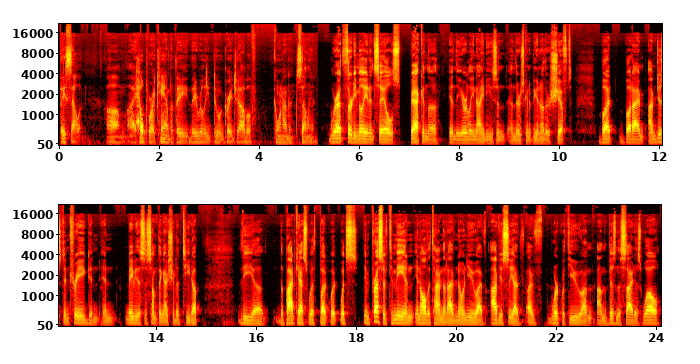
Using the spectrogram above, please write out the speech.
they sell it. Um, I help where I can, but they they really do a great job of going out and selling it. We're at 30 million in sales back in the in the early 90s, and, and there's going to be another shift. But but I'm I'm just intrigued, and, and maybe this is something I should have teed up the uh, the podcast with. But what, what's impressive to me in, in all the time that I've known you, I've obviously I've I've worked with you on on the business side as well.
